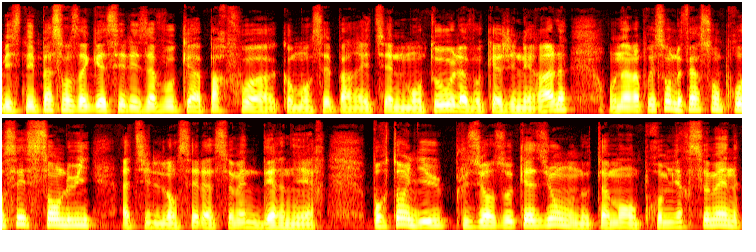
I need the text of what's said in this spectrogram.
Mais ce n'est pas sans agacer les avocats, parfois, à commencer par Étienne Manteau, l'avocat général. On a l'impression de faire son procès sans lui, a-t-il lancé la semaine dernière. Pourtant, il y a eu plusieurs occasions, notamment en première semaine,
